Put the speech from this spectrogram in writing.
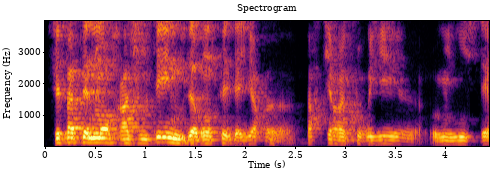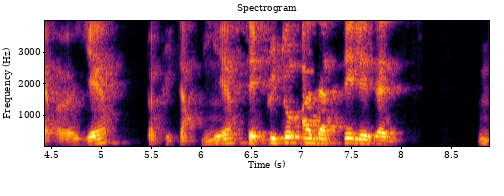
C'est pas tellement rajouté. Nous avons fait d'ailleurs euh, partir un courrier euh, au ministère hier, pas plus tard mmh. qu'hier. C'est plutôt adapter les aides. Mmh.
